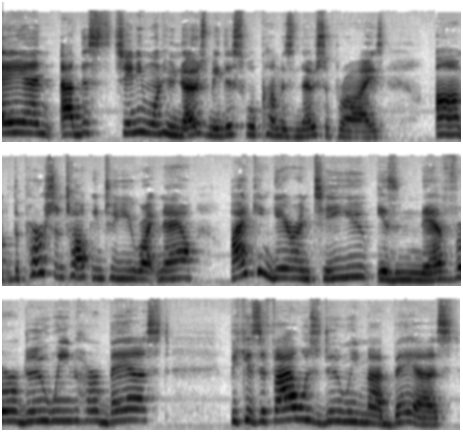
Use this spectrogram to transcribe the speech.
And uh, this to anyone who knows me, this will come as no surprise. Um, the person talking to you right now, I can guarantee you is never doing her best because if I was doing my best,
